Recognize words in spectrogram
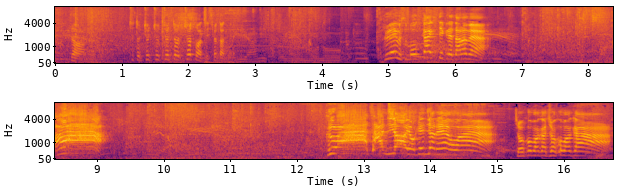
った。ちょっとちょちょちょちょちょっと待ってちょっと待って。グレイブスもう一回来てくれ頼む。ああぐわー！三時の予見じゃねえお前。チョコバカチョコバカ。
